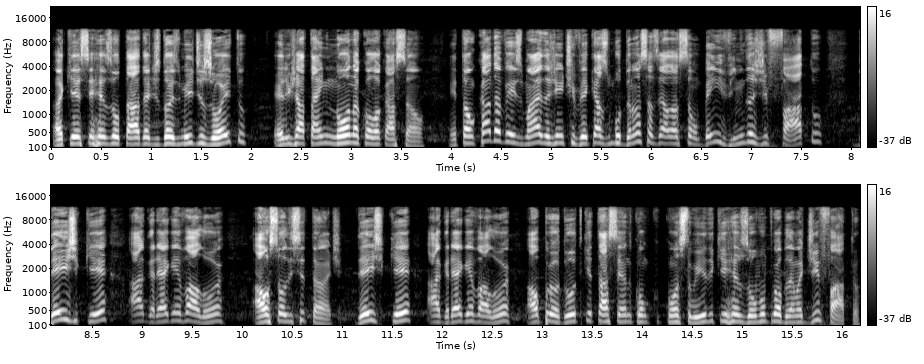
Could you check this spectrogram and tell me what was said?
aqui esse resultado é de 2018, ele já está em nona colocação. Então, cada vez mais a gente vê que as mudanças elas são bem-vindas de fato, desde que agreguem valor ao solicitante, desde que agreguem valor ao produto que está sendo construído e que resolva um problema de fato.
